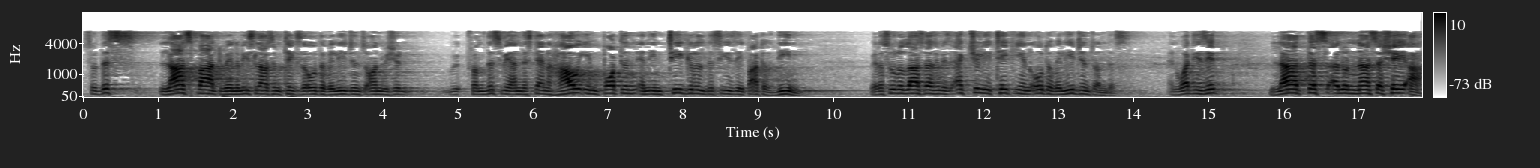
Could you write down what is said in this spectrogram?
So this last part where Nabi Sallallahu takes the oath of allegiance on, we should from this we understand how important and integral this is a part of deen. Where Rasulullah Sallallahu Alaihi Wasallam is actually taking an oath of allegiance on this. And what is it? La tas'alun nasa shay'a.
